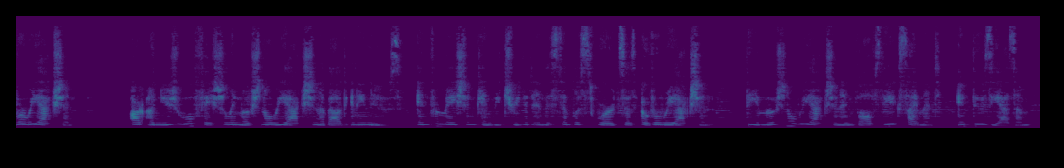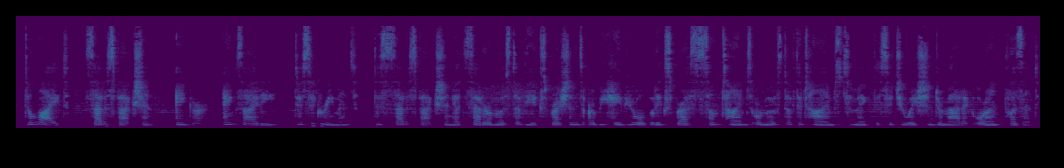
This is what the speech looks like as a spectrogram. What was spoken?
overreaction. Our unusual facial emotional reaction about any news, information can be treated in the simplest words as overreaction. The emotional reaction involves the excitement, enthusiasm, delight, satisfaction, anger, anxiety, disagreement, dissatisfaction, etc. Most of the expressions are behavioral but expressed sometimes or most of the times to make the situation dramatic or unpleasant.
